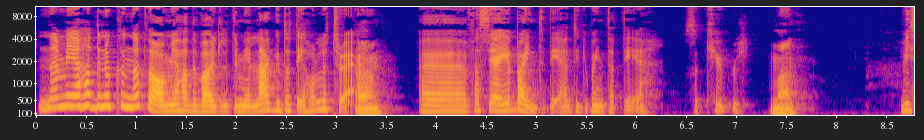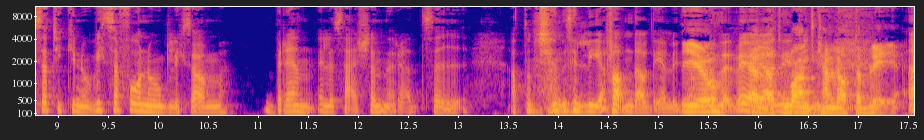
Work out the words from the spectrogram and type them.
Nej, men jag hade nog kunnat vara om jag hade varit lite mer lagd åt det hållet tror jag. Mm. Eh, fast jag är bara inte det. Jag tycker bara inte att det är så kul. Men Vissa tycker nog, vissa får nog liksom bränn, eller så här känner att sig, att de känner sig levande av det. Liksom. jo, Men eller jag- att är inte kan låta bli. Ja,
